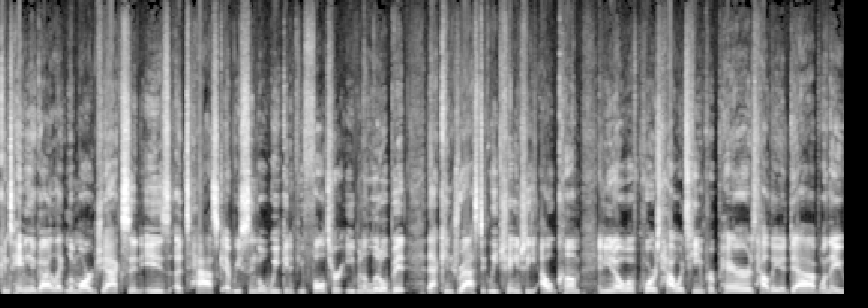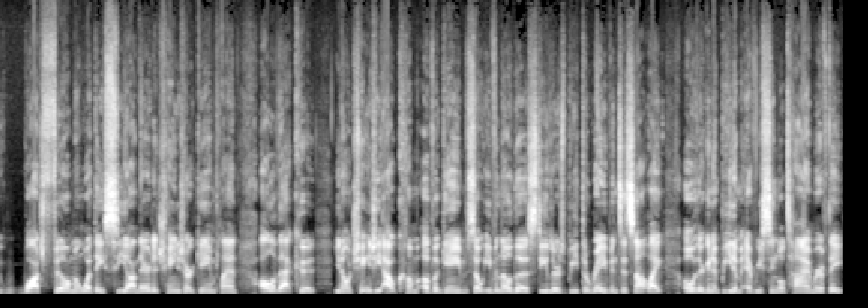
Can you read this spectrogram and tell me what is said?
Containing a guy like Lamar Jackson is a task every single week. And if you falter even a little bit, that can drastically change the outcome. And you know, of course, how a team prepares, how they adapt when they watch film and what they see on there to change their game plan. All of that could, you know, change the outcome of a game. So even though the Steelers beat the Ravens, it's not like, oh, they're going to beat them every single time, or if they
